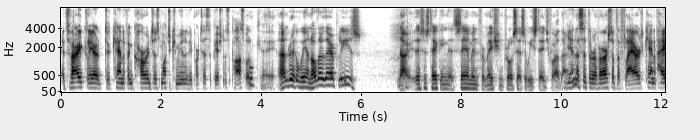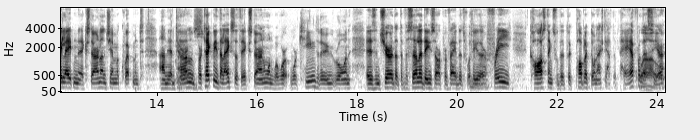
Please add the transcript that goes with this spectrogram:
It's very clear to kind of encourage as much community participation as possible. Okay. Andrew, have we another there, please? Now, this is taking the same information process a wee stage further. Again, this is the reverse of the flyers, kind of highlighting the external gym equipment and the internal, Yes. particularly the likes of the external one. What we're, we're keen to do, Rowan, is ensure that the facilities are provided with Mm. either free costing so that the public don't actually have to pay for Wow. this here,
